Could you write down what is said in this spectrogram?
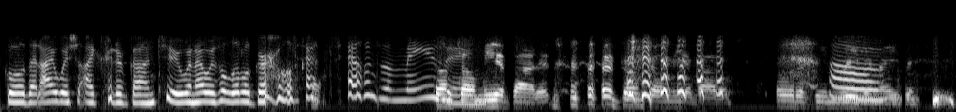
school that I wish I could have gone to when I was a little girl. That sounds amazing. Don't tell me about it. Don't tell me about it. It would have been oh, really um, amazing.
